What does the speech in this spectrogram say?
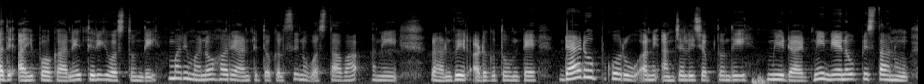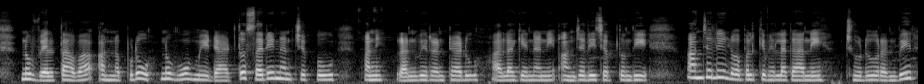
అది అయిపోగానే తిరిగి వస్తుంది. మరి మనోహరి ఆంటీతో కలిసి నువ్వు వస్తావా? అని రణ్వీర్ అడుగుతూ ఉంటే డాడ్ ఒప్పుకోరు అని అంజలి చెప్తుంది. మీ డాడ్ని నేను ఒప్పిస్తాను. నువ్వు వెళ్తావా? అన్నప్పుడు నువ్వు మీ డాడ్తో సరేనని చెప్పు అని రణ్వీర్ అంటాడు. అలాగేనని అంజలి చెప్తుంది. అంజలి లోపలికి వెళ్ళగానే చూడు రణ్వీర్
